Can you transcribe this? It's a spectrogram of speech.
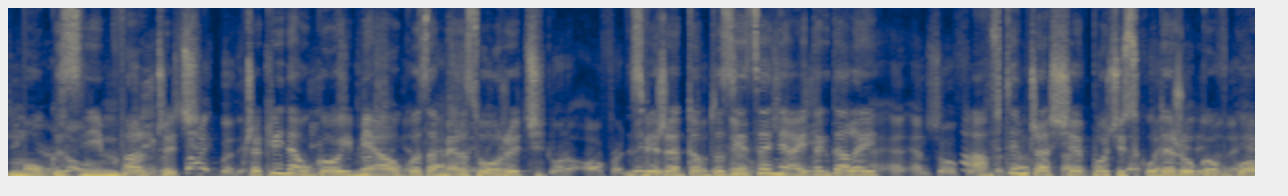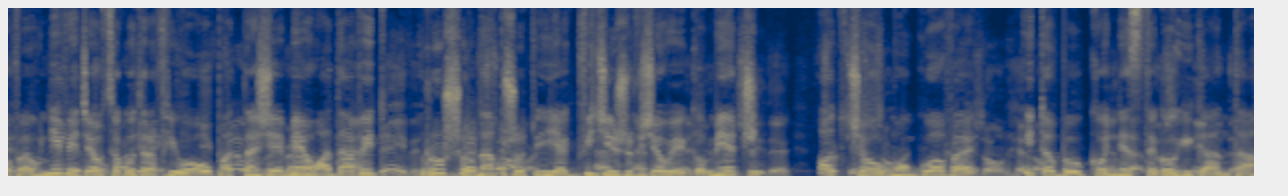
mógł z nim walczyć. Przeklinał go i miał go zamiar złożyć zwierzętom do zjedzenia i tak dalej. A w tym czasie pocisk uderzył go w głowę. Nie wiedział, co go trafiło. Upadł na ziemię, a Dawid ruszył naprzód i jak widzisz, wziął jego miecz, odciął mu głowę i to był koniec tego giganta.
